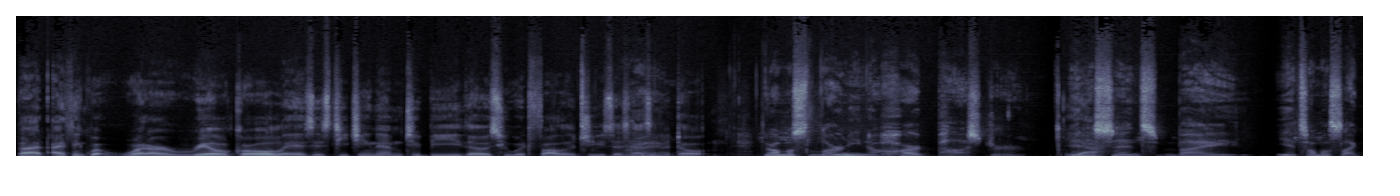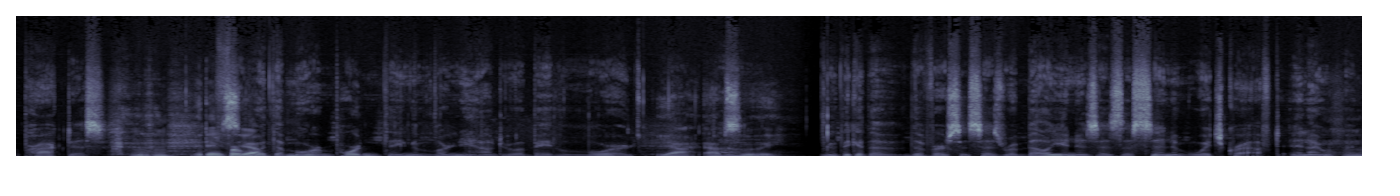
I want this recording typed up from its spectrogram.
but I think what what our real goal is is teaching them to be those who would follow Jesus as an adult. They're almost learning a heart posture in Yeah. a sense by it's almost like practice Mhm. It is, for yeah, what the more important thing of learning how to obey the Lord. yeah, absolutely. I think of the the verse that says rebellion is as the sin of witchcraft, and I Mm-hmm.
